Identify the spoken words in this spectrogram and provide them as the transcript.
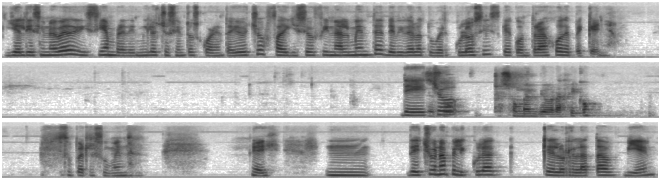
y el 19 de diciembre de 1848 falleció finalmente debido a la tuberculosis que contrajo de pequeña. De hecho... Resumen biográfico. Súper resumen. Mm, de hecho, una película que lo relata bien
